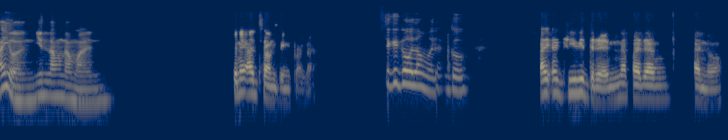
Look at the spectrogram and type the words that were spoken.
ayun, yun lang naman. Can I add something pala? Sige, go lang muna. Go. I agree with Ren na parang, ano,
